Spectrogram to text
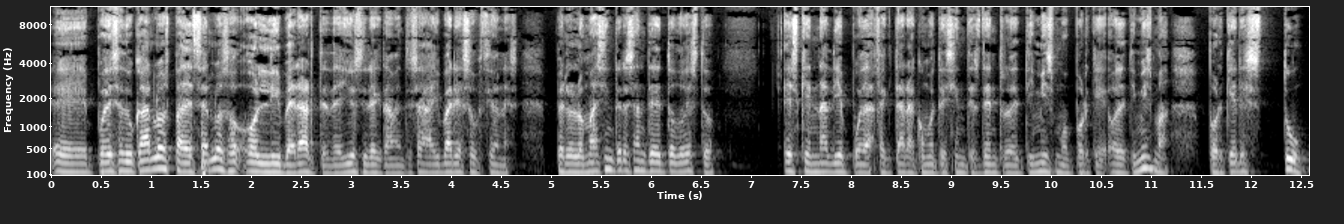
eh, puedes educarlos, padecerlos o, o liberarte de ellos directamente. O sea, hay varias opciones. Pero lo más interesante de todo esto es que nadie puede afectar a cómo te sientes dentro de ti mismo porque, o de ti misma, porque eres tú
